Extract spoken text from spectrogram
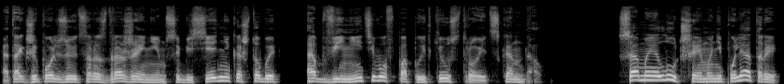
а также пользуется раздражением собеседника, чтобы обвинить его в попытке устроить скандал. Самые лучшие манипуляторы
